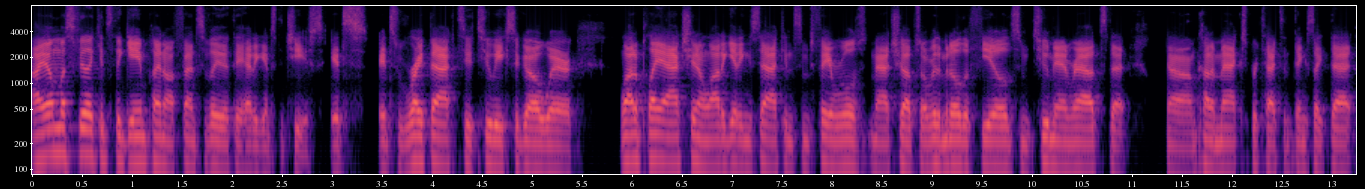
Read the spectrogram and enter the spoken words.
I almost feel like it's the game plan offensively that they had against the Chiefs. It's it's right back to two weeks ago where a lot of play action, a lot of getting Zach in some favorable matchups over the middle of the field, some two man routes that um, kind of max protect and things like that.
